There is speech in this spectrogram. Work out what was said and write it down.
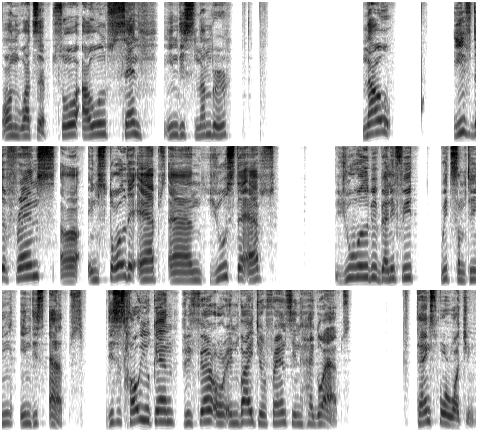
on WhatsApp. So I will send in this number. Now, if the friends uh, install the apps and use the apps, you will be benefit with something in these apps. This is how you can refer or invite your friends in Hago apps. Thanks for watching.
